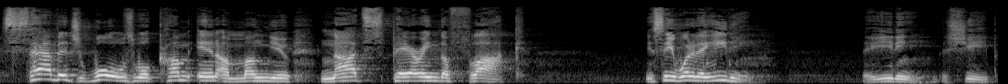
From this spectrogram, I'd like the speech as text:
savage wolves will come in among you, not sparing the flock. You see, what are they eating? They're eating the sheep,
